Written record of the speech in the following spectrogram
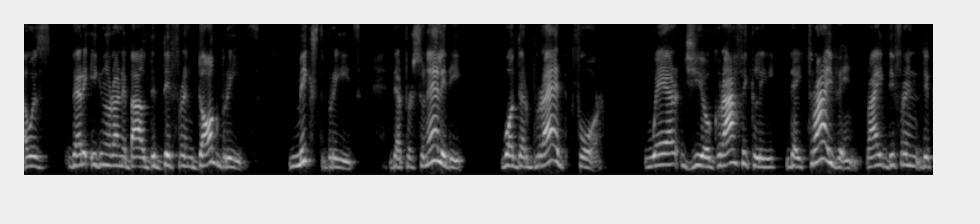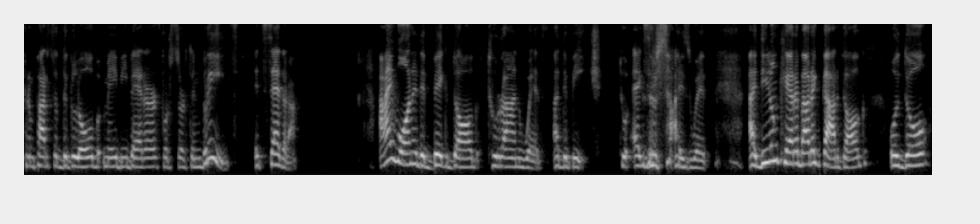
I was very ignorant about the different dog breeds, mixed breeds, their personality, what they're bred for where geographically they thrive in right? Different different parts of the globe may be better for certain breeds etc i wanted a big dog to run with at the beach to exercise with. I didn't care about a guard dog although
